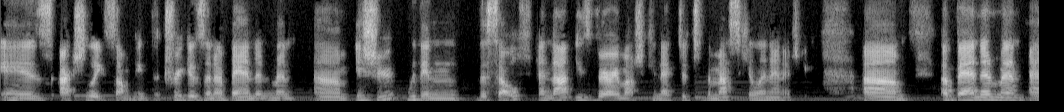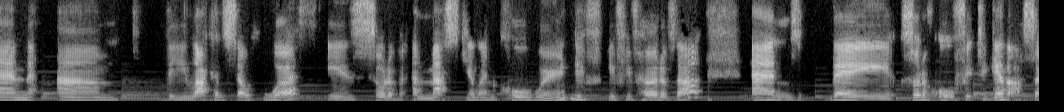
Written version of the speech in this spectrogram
is actually something that triggers an abandonment um, issue within the self, and that is very much connected to the masculine energy. Um, abandonment and um, the lack of self worth is sort of a masculine core wound, if if you've heard of that, and they sort of all fit together. So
